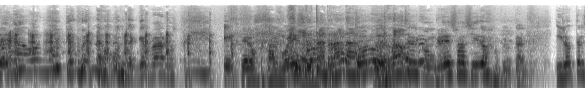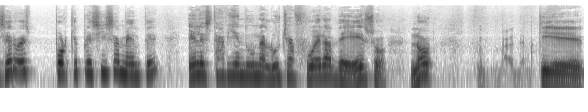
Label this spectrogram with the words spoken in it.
buena pedí". onda. Qué buena onda, qué raros. Eh, pero salvo eso, tan rara. todo lo demás en el Congreso ha sido tal. Y lo tercero es porque precisamente él está viendo una lucha fuera de eso. No que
